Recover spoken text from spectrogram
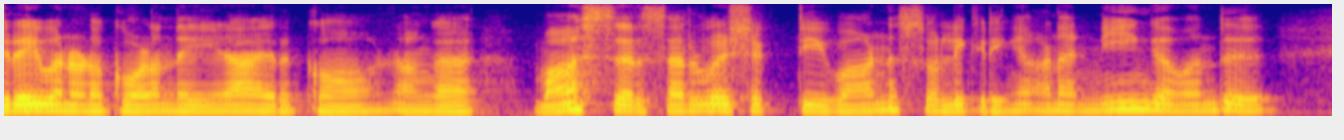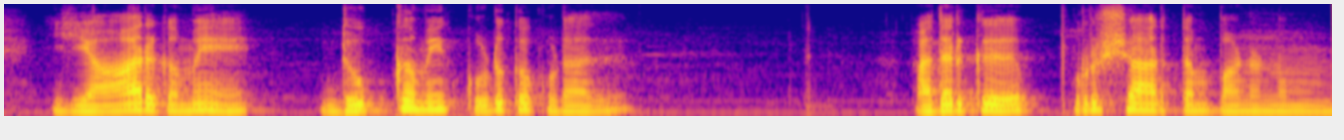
இறைவனோட குழந்தையாக இருக்கோம். நாங்கள் மாஸ்டர் சர்வசக்திவான்னு சொல்லிக்கிறீங்க. ஆனால் நீங்கள் வந்து யாருக்குமே துக்கமே கொடுக்கக்கூடாது. அதற்கு புருஷார்த்தம் பண்ணணும்.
